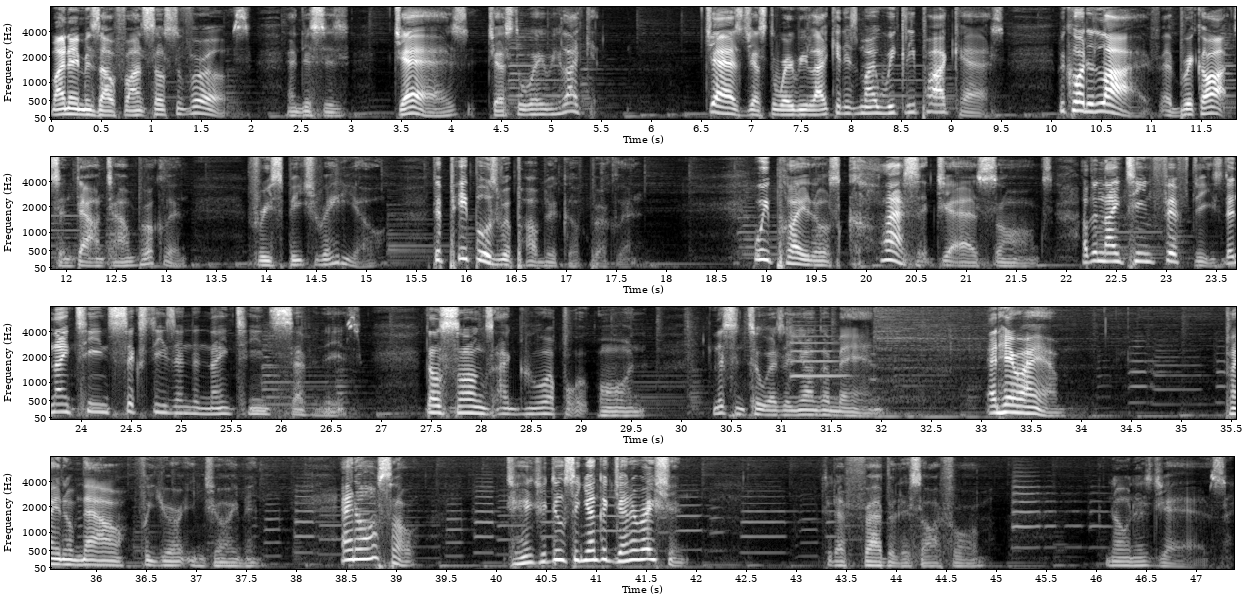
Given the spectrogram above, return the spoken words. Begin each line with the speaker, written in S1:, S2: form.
S1: My name is Alfonso Severos, and this is Jazz Just the Way We Like It. Jazz Just the Way We Like It is my weekly podcast, recorded live at BRIC Arts in downtown Brooklyn, Free Speech Radio, the People's Republic of Brooklyn. We play those classic jazz songs of the 1950s, the 1960s, and the 1970s. Those songs I grew up on, listened to as a younger man. And here I am, playing them now for your enjoyment. And also to introduce a younger generation to that fabulous art form known as jazz.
